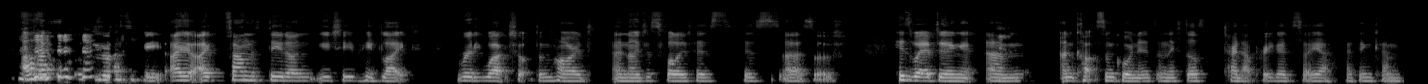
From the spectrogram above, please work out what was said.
I'll have the recipe. I I found this dude on YouTube who'd like really workshopped them hard, and I just followed his his uh, sort of his way of doing it, um, and cut some corners, and they still turned out pretty good. So yeah, I think um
